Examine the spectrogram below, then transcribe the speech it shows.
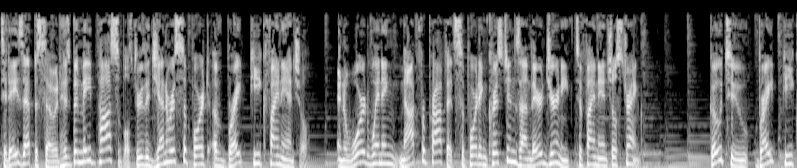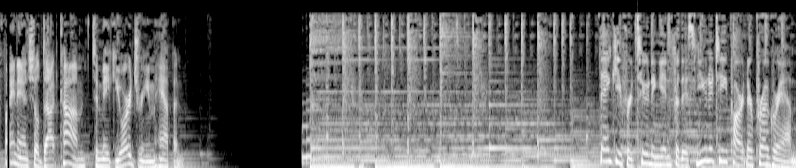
Today's episode has been made possible through the generous support of Bright Peak Financial, an award winning not for profit supporting Christians on their journey to financial strength. Go to brightpeakfinancial.com to make your dream happen. Thank you for tuning in for this Unity Partner Program.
